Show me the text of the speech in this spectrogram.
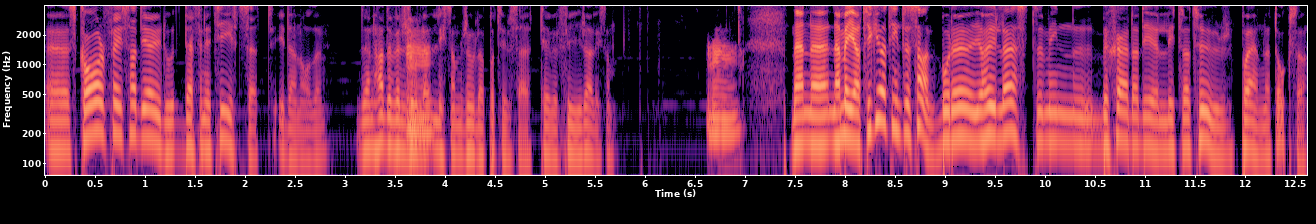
eh, Scarface hade jag ju då definitivt sett i den åldern. Den hade väl Mm. rullat, liksom, rullat på typ så här TV4 liksom. Mm. Men, eh, nej, men jag tycker att det är intressant. Både, jag har ju läst min beskärda del litteratur på ämnet också.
